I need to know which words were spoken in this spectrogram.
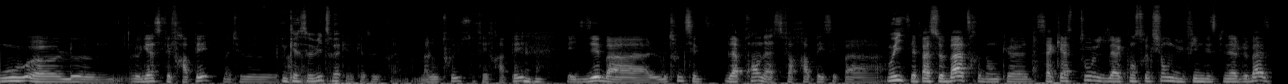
où euh, le, le gars se fait frapper. Mathieu, Kassovitz, ouais. Malotru se fait frapper. Et il disait bah, le truc c'est d'apprendre à se faire frapper. C'est pas, Oui. c'est pas se battre. Donc euh, ça casse toute la construction du film d'espionnage de base.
